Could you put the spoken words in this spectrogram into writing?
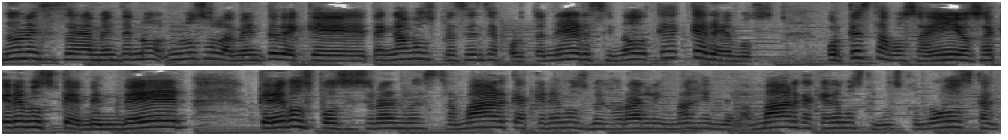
No necesariamente, no, no solamente de que tengamos presencia por tener, sino qué queremos, por qué estamos ahí. O sea, queremos que vender, queremos posicionar nuestra marca, queremos mejorar la imagen de la marca, queremos que nos conozcan.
